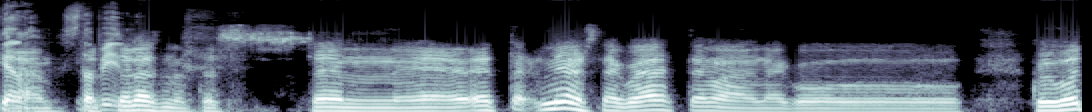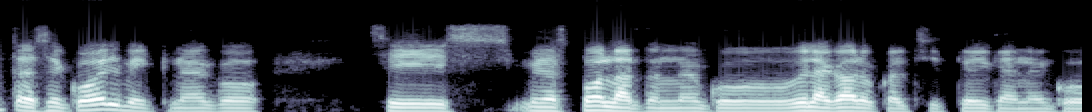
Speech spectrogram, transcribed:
kena, stabiilne. selles mõttes see on, et minu arust nagu jah, tema nagu, kui võtta see kolmik nagu, siis minu arust Pollard on nagu ülekaalukalt siit kõige nagu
